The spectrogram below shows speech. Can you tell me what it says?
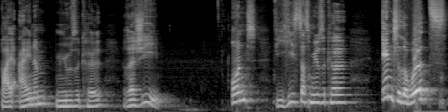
bei einem Musical Regie. Und wie hieß das Musical? Into the Woods.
